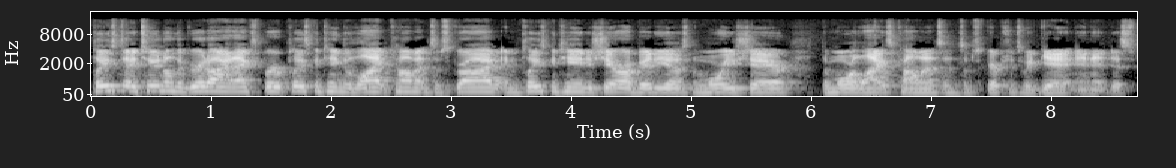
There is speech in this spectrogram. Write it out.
please stay tuned on the Gridiron Expert. Please continue to like, comment, subscribe, and please continue to share our videos. The more you share, the more likes, comments, and subscriptions we get, and it just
